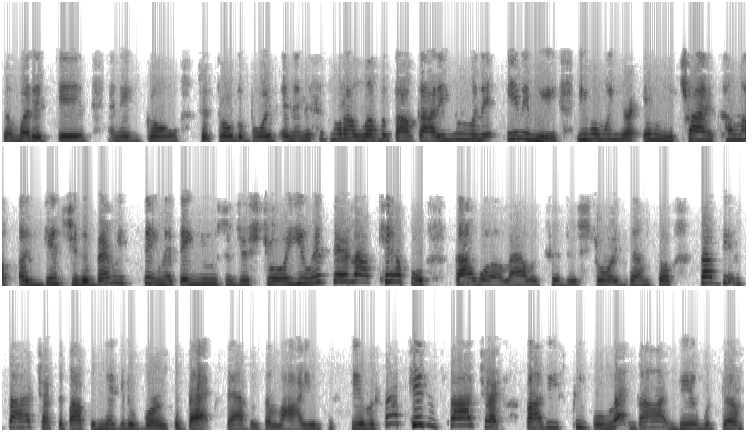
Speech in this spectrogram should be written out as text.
than what it is. And they go to throw the boys in. And this is what I love about God. Even when the enemy, even when your enemy is trying to come up against you, the very thing that they use to destroy you, if they're not careful, God will allow it to destroy them. So stop getting sidetracked about the negative words, the backstabbers, the liars, the stealers. Stop getting sidetracked by these people. Let God deal with them.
